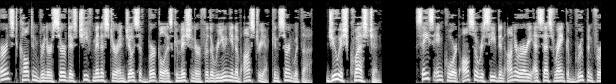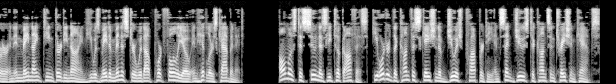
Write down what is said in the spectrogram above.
Ernst Kaltenbrunner served as chief minister and Joseph Bürckel as commissioner for the reunion of Austria concerned with the «Jewish question». Seyss-Inquart also received an honorary SS rank of Gruppenführer and in May 1939 he was made a minister without portfolio in Hitler's cabinet. Almost as soon as he took office, he ordered the confiscation of Jewish property and sent Jews to concentration camps.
